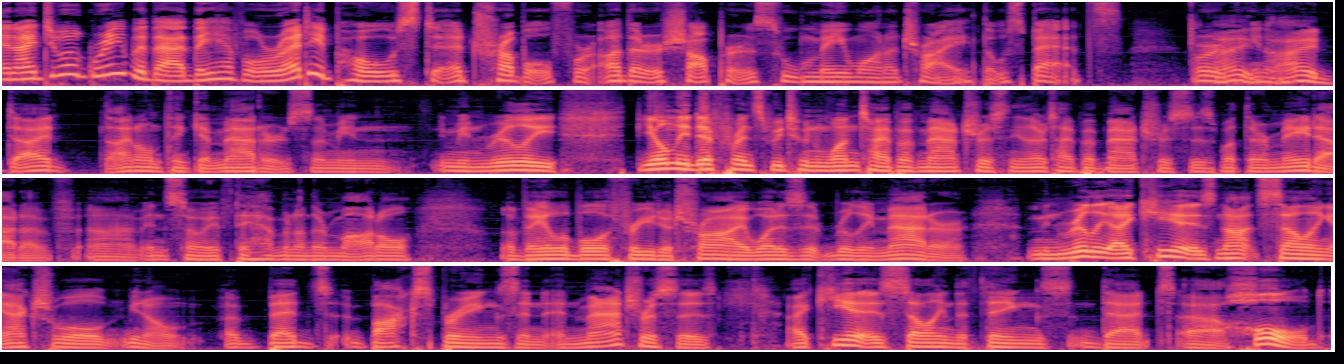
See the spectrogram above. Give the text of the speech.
And I do agree with that. They have already posed a trouble for other shoppers who may want to try those beds. Or, I, you know. I, I, I don't think it matters. I mean, I mean, really, the only difference between one type of mattress and the other type of mattress is what they're made out of. Um, and so, if they have another model available for you to try, what does it really matter? I mean, really, IKEA is not selling actual, you know, uh, beds, box springs, and, and mattresses. IKEA is selling the things that uh, hold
